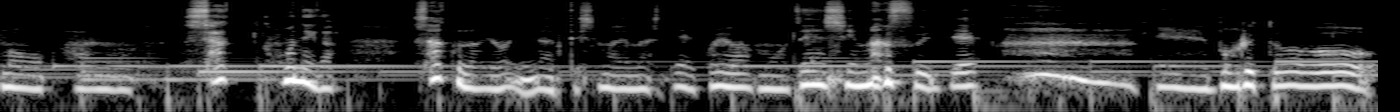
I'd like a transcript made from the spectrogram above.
もう、あの、骨が柵のようになってしまいまして、これはもう全身麻酔で、えー、ボルトを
